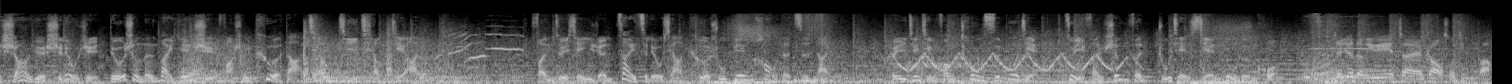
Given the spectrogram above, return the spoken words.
十二月十六日，德胜门外烟市发生特大枪击抢劫案，犯罪嫌疑人再次留下特殊编号的子弹。北京警方抽丝剥茧，罪犯身份逐渐显露轮廓。这就等于在告诉警方，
